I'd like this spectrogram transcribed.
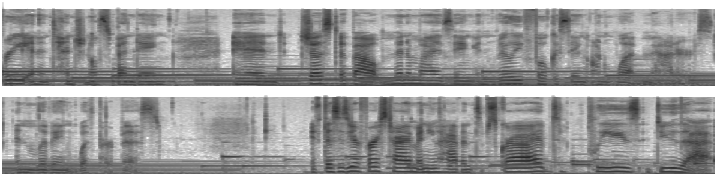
free and intentional spending and just about minimizing and really focusing on what matters and living with purpose. If this is your first time and you haven't subscribed, please do that.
